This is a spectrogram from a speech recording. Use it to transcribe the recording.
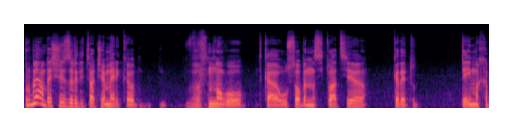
проблема беше заради това, че Америка в много така особена ситуация, където те имаха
